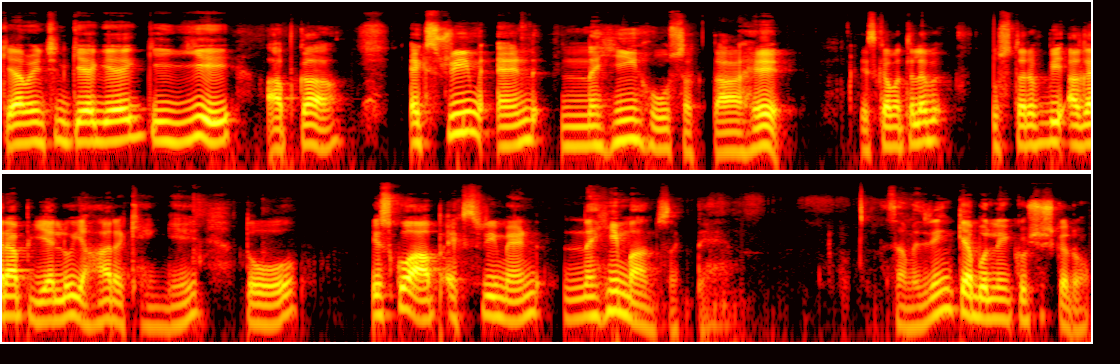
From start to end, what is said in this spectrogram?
क्या मेंशन किया गया है कि ये आपका एक्सट्रीम एंड नहीं हो सकता है। इसका मतलब उस तरफ़ भी अगर आप येलो यहाँ रखेंगे तो इसको आप एक्सट्रीम एंड नहीं मान सकते हैं। समझ रहे हैं क्या बोलने की कोशिश कर रहा हूँ?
